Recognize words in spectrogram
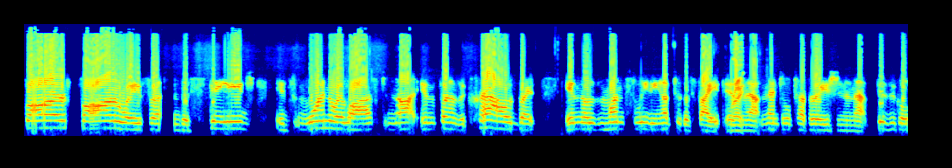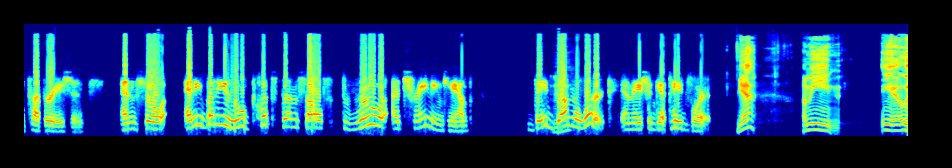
far, far away from the stage. It's won or lost not in front of the crowd, but in those months leading up to the fight, in Right. that mental preparation and that physical preparation. And so anybody who puts themselves through a training camp, they've Mhm. done the work and they should get paid for it. Yeah. I mean, you know,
